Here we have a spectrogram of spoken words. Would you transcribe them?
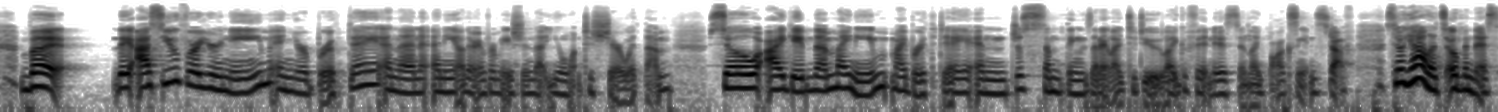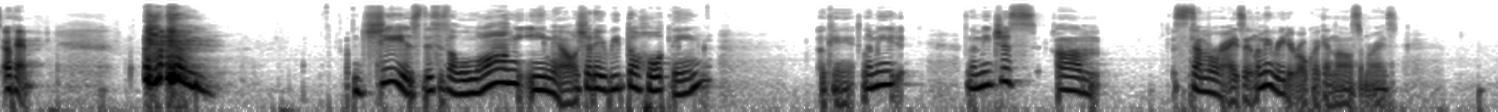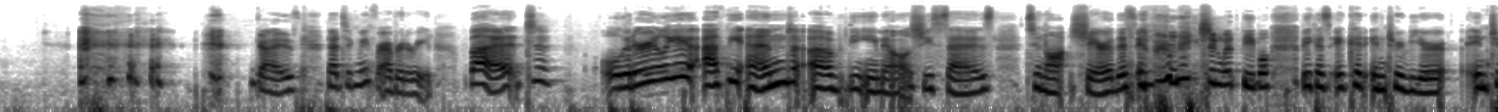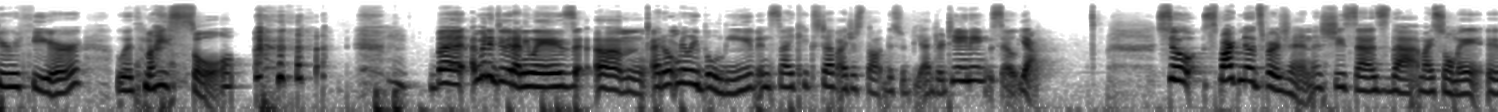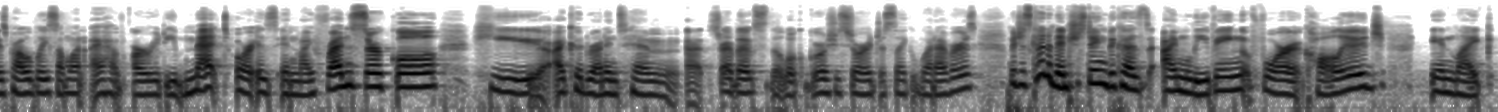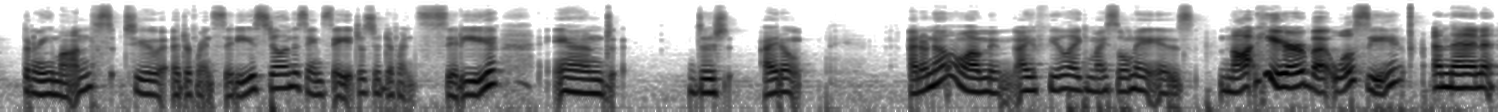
but they ask you for your name and your birthday and then any other information that you want to share with them. So I gave them my name, my birthday, and just some things that I like to do, like fitness and like boxing and stuff. So yeah, let's open this. Okay. Jeez, this is a long email. Should I read the whole thing? Okay, let me let me just um summarize it. Let me read it real quick and then I'll summarize. Guys, that took me forever to read. But literally at the end of the email, she says to not share this information with people because it could interfere interfere with my soul. but I'm gonna do it anyways. Um, I don't really believe in psychic stuff. I just thought this would be entertaining. So yeah, so, Spark Notes version, she says that my soulmate is probably someone I have already met or is in my friend circle. He, I could run into him at Starbucks, the local grocery store, just like whatever's, which is kind of interesting because I'm leaving for college in like three months to a different city, still in the same state, just a different city. And just, I don't I don't know. Um, I feel like my soulmate is not here, but we'll see. And then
